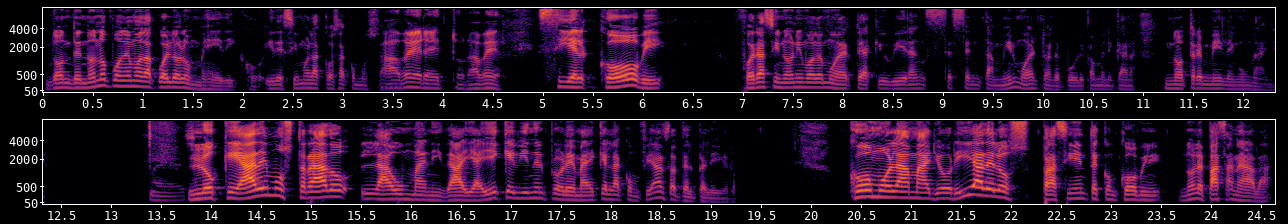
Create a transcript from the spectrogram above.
Donde no nos ponemos de acuerdo los médicos y decimos las cosas como son. A ver, Héctor, a ver. Si el COVID fuera sinónimo de muerte, aquí hubieran 60 mil muertos en República Dominicana, no 3 mil en un año. Lo que ha demostrado la humanidad, y ahí es que viene el problema, es que la confianza está el peligro. Como la mayoría de los pacientes con COVID no le pasa nada,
